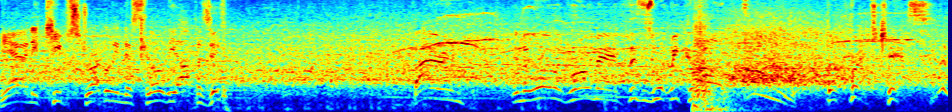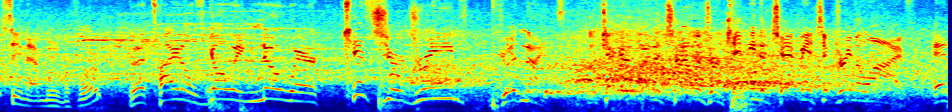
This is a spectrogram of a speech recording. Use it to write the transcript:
Yeah, and he keeps struggling to slow the opposition. Byron, in the world of romance, this is what we call, oh, the French kiss. I've seen that move before. The title's going nowhere. Kiss your dreams. Good night. A kick out by the challenger, keeping the championship dream alive. And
